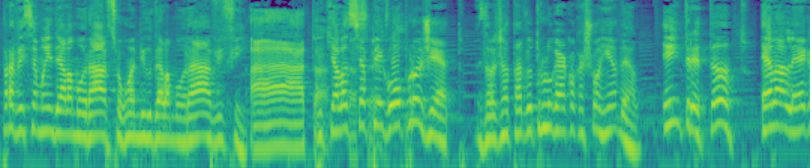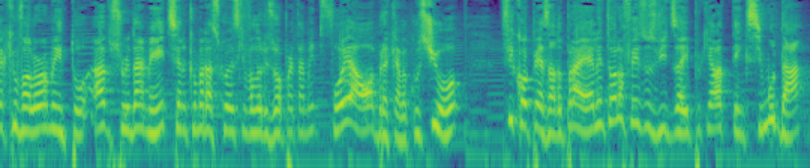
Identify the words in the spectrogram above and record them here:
pra ver se a mãe dela morava, se algum amigo dela morava, enfim. Ah, tá. Porque ela tá se certo. apegou ao projeto, mas ela já estava em outro lugar com a cachorrinha dela. Entretanto, ela alega que o valor aumentou absurdamente, sendo que uma das coisas que valorizou o apartamento foi a obra que ela custeou. Ficou pesado pra ela, então ela fez os vídeos aí porque ela tem que se mudar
